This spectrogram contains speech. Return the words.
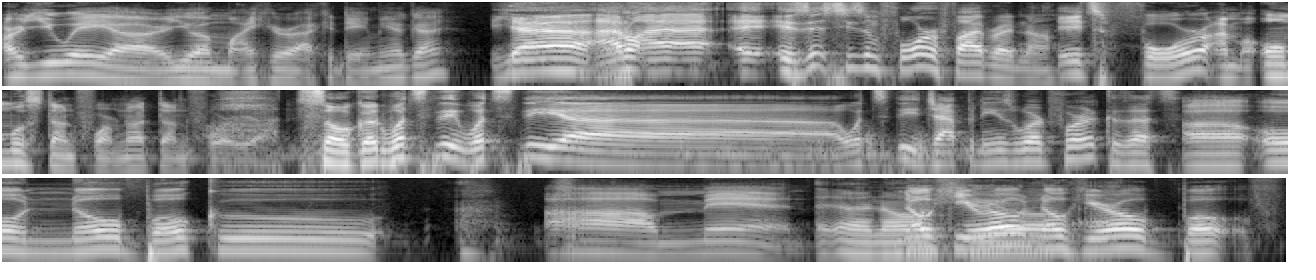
Are you a uh, Are you a My Hero Academia guy? Yeah, I don't. I, I, is it season four or five right now? It's four. I'm almost done four. I'm not done four yet. So good. What's the what's the uh what's the Japanese word for it? Because that's Uh oh, no Boku. Oh man. Uh, no no hero, hero. no hero. Both.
